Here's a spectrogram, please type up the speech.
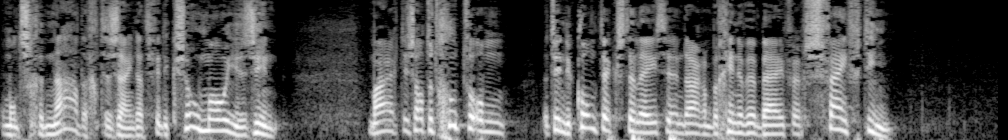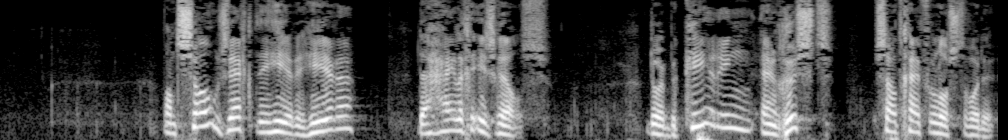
om ons genadig te zijn. Dat vind ik zo'n mooie zin. Maar het is altijd goed om het in de context te lezen. En daarom beginnen we bij vers 15. Want zo zegt de Heere Heere, de Heilige Israëls. Door bekering en rust zult gij verlost worden.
